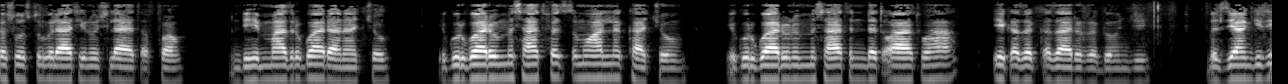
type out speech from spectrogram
ከሦስቱ ብላቴኖች ላይ ያጠፋው እንዲህም አድርጎ አዳናቸው። የጉድጓዱም እሳት ፈጽሞ አልነካቸውም። የጉድጓዱንም እሳት እንደ ጠዋት ውሃ የቀዘቀዘ አደረገው እንጂ። በዚያን ጊዜ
